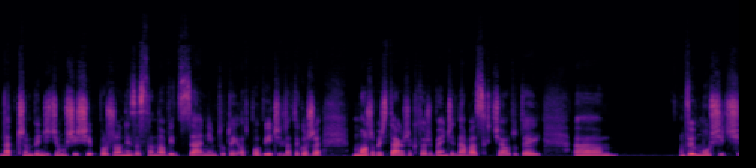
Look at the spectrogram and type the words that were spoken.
nad czym będziecie musieli się porządnie zastanowić, zanim tutaj odpowiedzi, dlatego że może być tak, że ktoś będzie na Was chciał tutaj wymusić,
